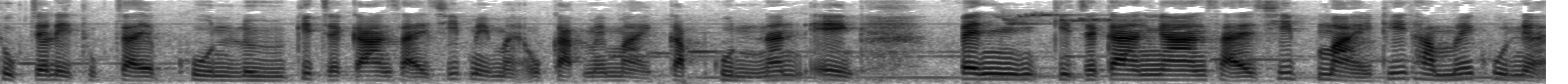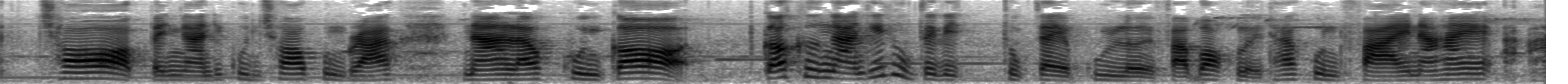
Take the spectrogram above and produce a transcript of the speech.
ถูกจริตถูกใจกับคุณหรือกิจการสายชีพใหม่ๆ โอกาสใหม่ๆ กับคุณนั่นเอง เป็นกิจการงานสายชีพใหม่ที่ทำให้คุณเนี่ยชอบเป็นงานที่คุณชอบคุณรักนะแล้วคุณก็ก็คืองานที่ถูกจริตถูกใจกับคุณเลยฟ้าบอกเลย ถ้าคุณไฟนะให้ห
